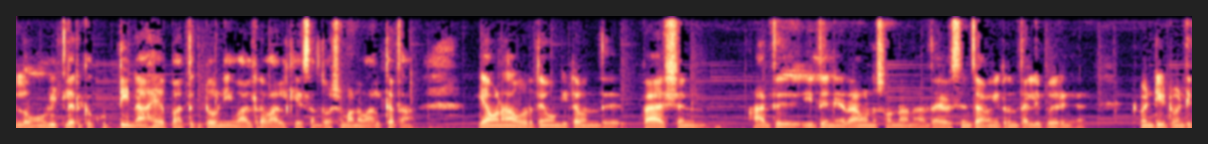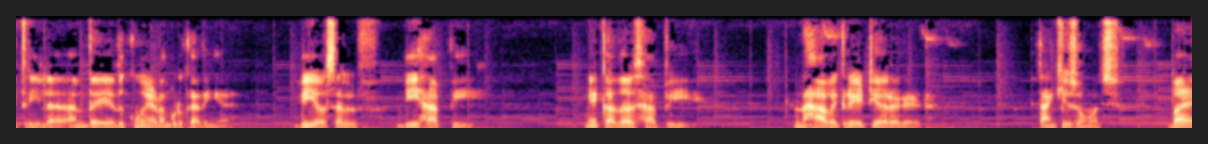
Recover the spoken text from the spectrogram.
இல்லை உன் வீட்டில் இருக்க குட்டி நாயை பார்த்துக்கிட்டோ நீ வாழ்கிற வாழ்க்கையே சந்தோஷமான வாழ்க்கை தான். எவனா ஒருத்தன் உங்ககிட்ட வந்து பேஷன் அது இதுன்னு ஏதாவது ஒன்று சொன்னான்னா தயவு செஞ்சு அவங்ககிட்ட இருந்து தள்ளி போயிருங்க. டுவெண்ட்டி டுவெண்ட்டி த்ரீல அந்த எதுக்கும் இடம் கொடுக்காதீங்க. Be yourself be happy make others happy and have a great year ahead thank you so much bye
